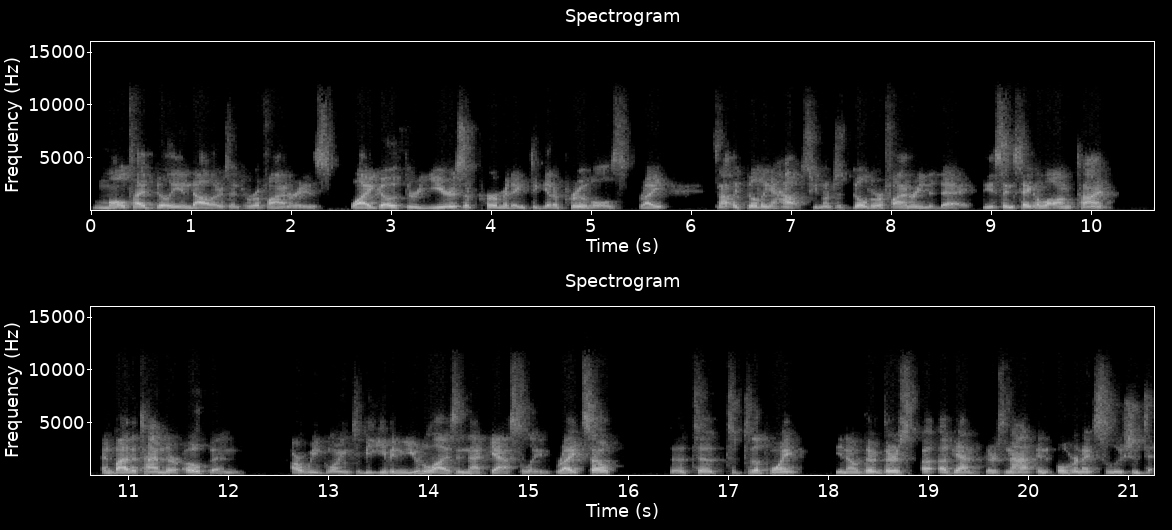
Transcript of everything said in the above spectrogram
multi-billion dollars into refineries. Why go through years of permitting to get approvals right? It's not like building a house. You don't just build a refinery in a day. These things take a long time. And by the time they're open are we going to be even utilizing that gasoline right? So uh, to, to, to the point you know there, there's uh, again there's not an overnight solution to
